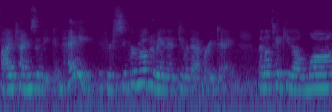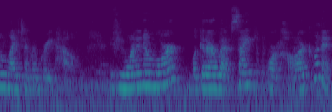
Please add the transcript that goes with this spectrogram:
five times a week. And hey, if you're super motivated, do it every day. That'll take you to a long lifetime of great health. If you want to know more, look at our website or call our clinic.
